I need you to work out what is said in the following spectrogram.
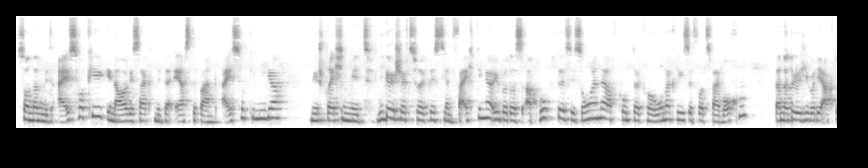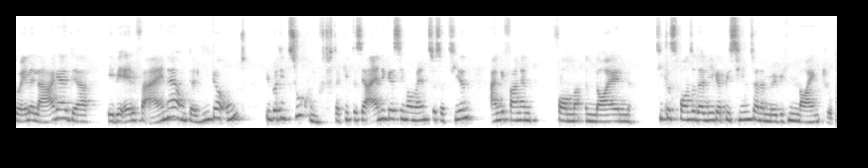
sondern mit Eishockey, genauer gesagt mit der Erste Bank Eishockey Liga. Wir sprechen mit Liga-Geschäftsführer Christian Feichtinger über das abrupte Saisonende aufgrund der Corona-Krise vor zwei Wochen, dann natürlich über die aktuelle Lage der EBL-Vereine und der Liga und über die Zukunft. Da gibt es ja einiges im Moment zu sortieren, angefangen vom neuen Titelsponsor der Liga bis hin zu einem möglichen neuen Club.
